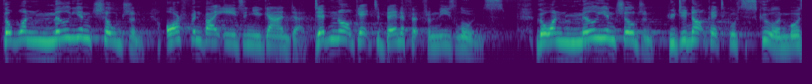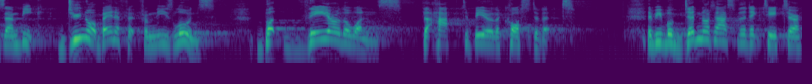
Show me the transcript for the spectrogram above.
The one million children orphaned by AIDS in Uganda did not get to benefit from these loans. The one million children who did not get to go to school in Mozambique do not benefit from these loans. But they are the ones that have to bear the cost of it. The people did not ask for the dictator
